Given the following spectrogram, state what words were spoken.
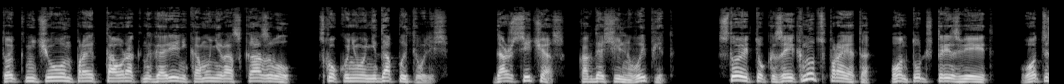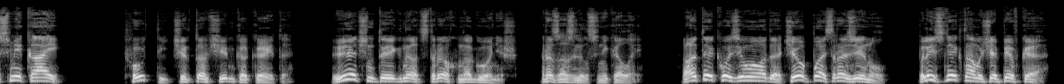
Только ничего он про этот овраг на горе никому не рассказывал, сколько у него не допытывались. Даже сейчас, когда сильно выпьет. Стоит только заикнуться про это, он тут же трезвеет. Вот и смекай. Тьфу ты, чертовщин какая-то. Вечно ты, Игнат, страх нагонишь, — разозлился Николай. А ты, Квазимода, чего пасть разинул? Плесни к нам еще пивка.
